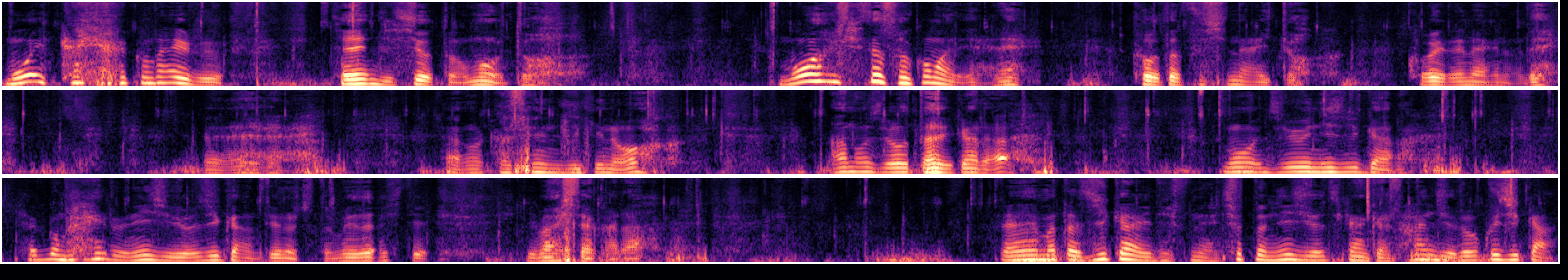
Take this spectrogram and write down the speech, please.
もう一回100マイルチャレンジしようと思うと、もう一度そこまでね、到達しないと超えれないので、えー、あの河川敷のあの状態からもう12時間、100マイル24時間っていうのをちょっと目指していましたから、え、また次回ですね、ちょっと24時間から36時間、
